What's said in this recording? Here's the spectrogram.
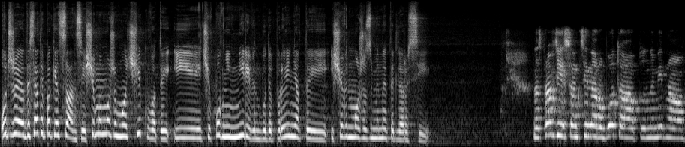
Отже, десятий пакет санкцій. Що ми можемо очікувати, і чи в повній мірі він буде прийнятий, і що він може змінити для Росії? Насправді санкційна робота планомірно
